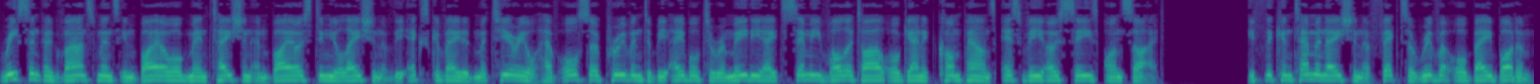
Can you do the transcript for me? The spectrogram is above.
Recent advancements in bioaugmentation and biostimulation of the excavated material have also proven to be able to remediate semi-volatile organic compounds SVOCs on site. If the contamination affects a river or bay bottom,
